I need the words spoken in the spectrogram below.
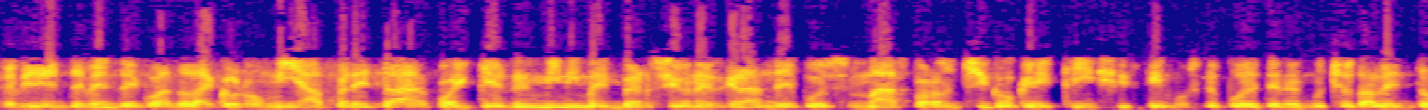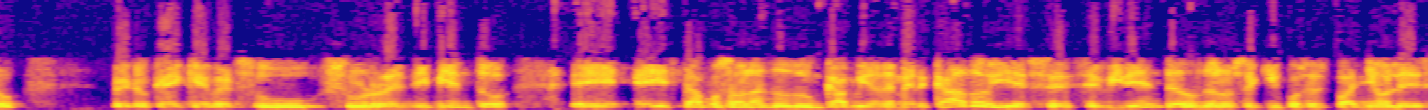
Evidentemente, cuando la economía aprieta, cualquier mínima inversión es grande, pues más para un chico que, que insistimos, que puede tener mucho talento, pero que hay que ver su, su rendimiento. Eh, estamos hablando de un cambio de mercado y es, es evidente donde los equipos españoles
